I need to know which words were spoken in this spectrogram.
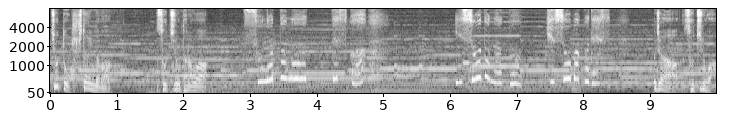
ちょっと聞きたいんだがそっちの棚は？その棚ですか？衣装棚と化粧箱です。じゃあそっちのは？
